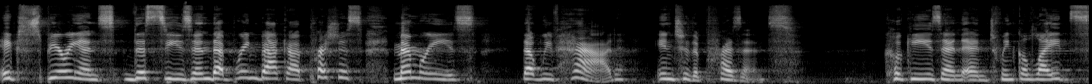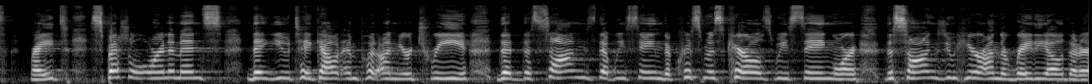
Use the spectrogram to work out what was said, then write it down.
experience this season that bring back uh, precious memories that we've had into the present. Cookies and, and twinkle lights right? Special ornaments that you take out and put on your tree, the, the songs that we sing, the Christmas carols we sing, or the songs you hear on the radio that are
